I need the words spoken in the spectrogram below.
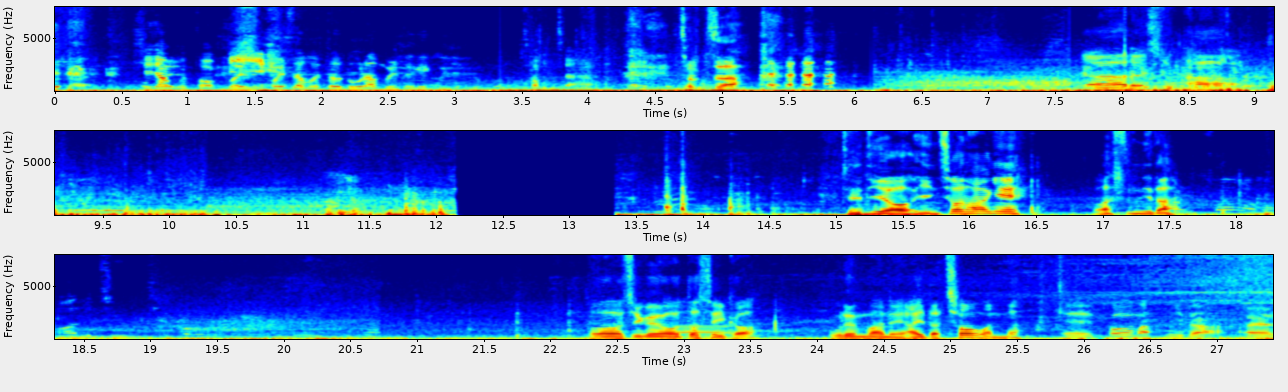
시작부터 비 벌써부터 노란 물등했군요 접자. 접자. 야 날씨 좋다 드디어 인천항에 왔습니다. 어 지금 어떻습니까? 오랜만에 아니다 처음 왔나? 네 처음 왔습니다. 아,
